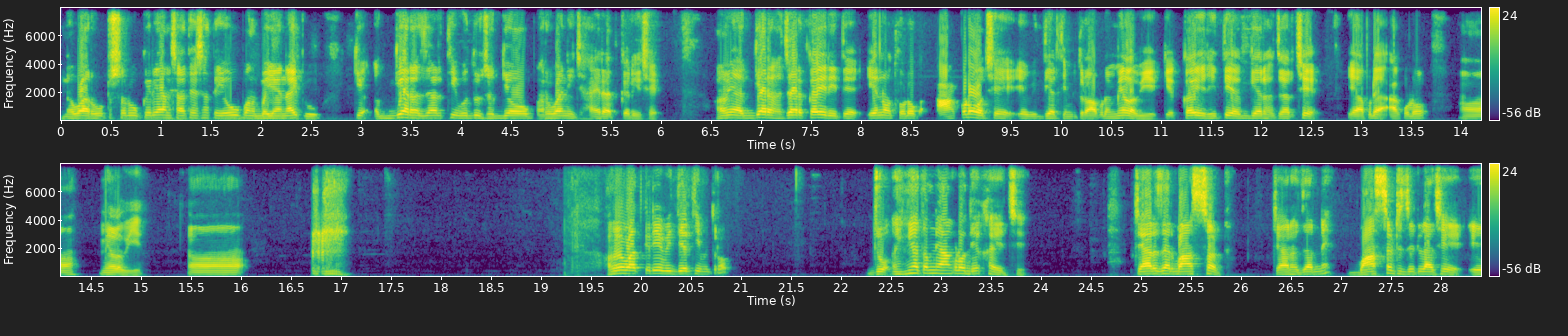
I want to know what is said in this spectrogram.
નવા રૂટ શરૂ કર્યા અને સાથે સાથે એવું પણ બયાન આપ્યું કે અગિયાર હજારથી વધુ જગ્યાઓ ભરવાની જાહેરાત કરી છે. હવે અગિયાર હજાર કઈ રીતે? એનો થોડોક આંકડો છે એ વિદ્યાર્થી મિત્રો આપણે મેળવીએ કે કઈ રીતે અગિયાર હજાર છે એ આપણે આંકડો મેળવીએ. હવે વાત કરીએ વિદ્યાર્થી મિત્રો. જો અહીંયા તમને આંકડો દેખાય છે ચાર હજાર બાસઠ ચાર હજાર ને જેટલા છે એ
